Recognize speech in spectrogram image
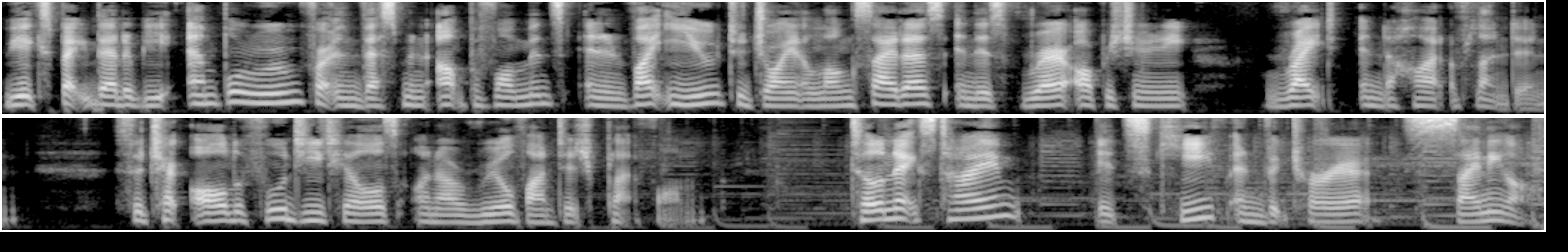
We expect there to be ample room for investment outperformance and invite you to join alongside us in this rare opportunity right in the heart of London. So check all the full details on our RealVantage platform. Till next time, it's Keith and Victoria signing off.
